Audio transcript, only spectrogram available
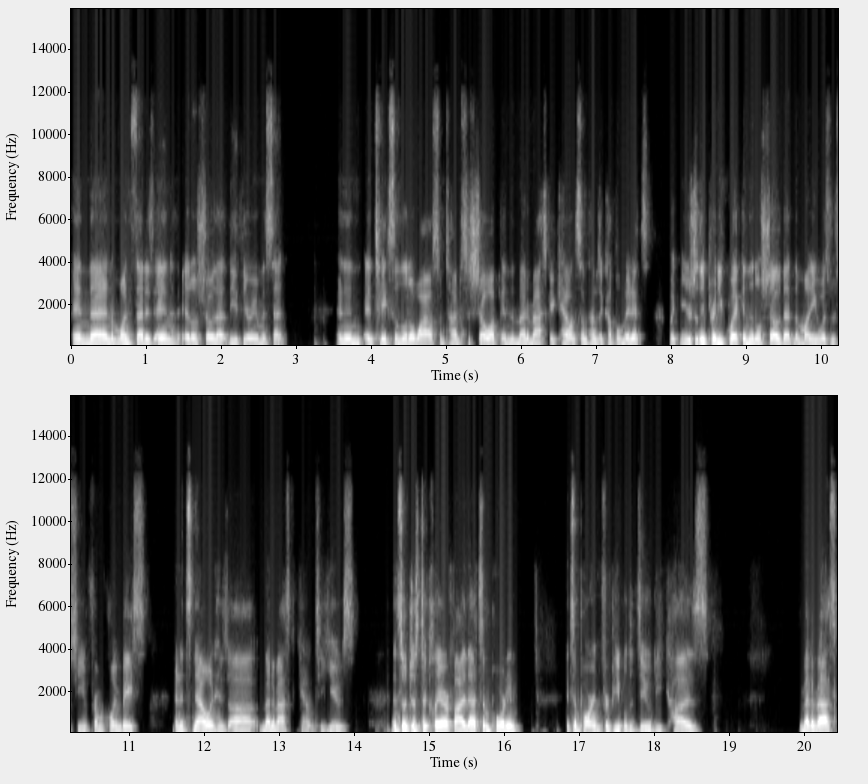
And then once that is in, it'll show that the Ethereum is sent. And then it takes a little while sometimes to show up in the MetaMask account, sometimes a couple minutes, but usually pretty quick. And it'll show that the money was received from Coinbase and it's now in his uh, MetaMask account to use. And so just to clarify, that's important. It's important for people to do because MetaMask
